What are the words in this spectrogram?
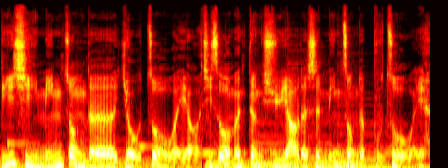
比起民众的有作为哦，其实我们更需要的是民众的不作为啊。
